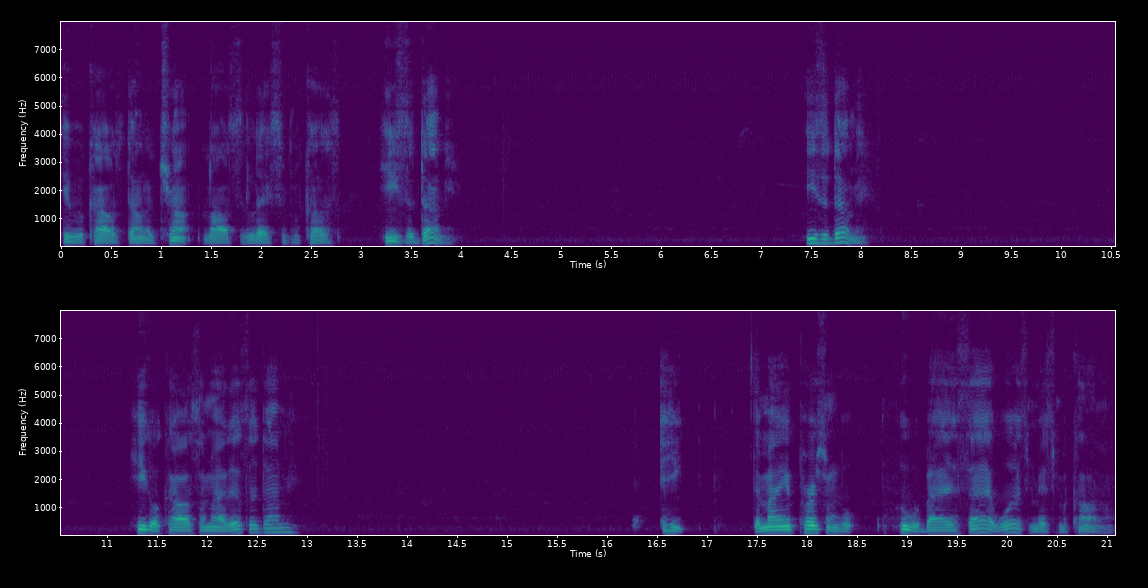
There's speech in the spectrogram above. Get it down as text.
It would cause Donald Trump lost the election because he's a dummy. He's a dummy. He gonna call somebody else a dummy? He, the main person who was by his side was Mitch McConnell.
